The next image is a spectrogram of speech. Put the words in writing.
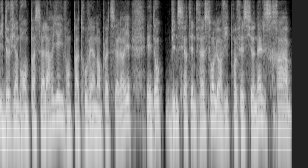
Ils deviendront pas salariés, ils vont pas trouver un emploi de salarié. Et donc, d'une certaine façon, leur vie professionnelle sera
